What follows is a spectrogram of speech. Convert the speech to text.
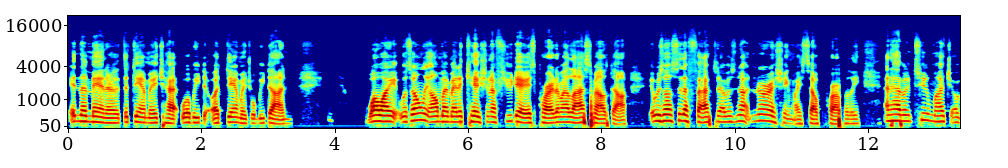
in the manner that the damage ha- will be uh, damage will be done. While I was only on my medication a few days prior to my last meltdown, it was also the fact that I was not nourishing myself properly and having too much of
